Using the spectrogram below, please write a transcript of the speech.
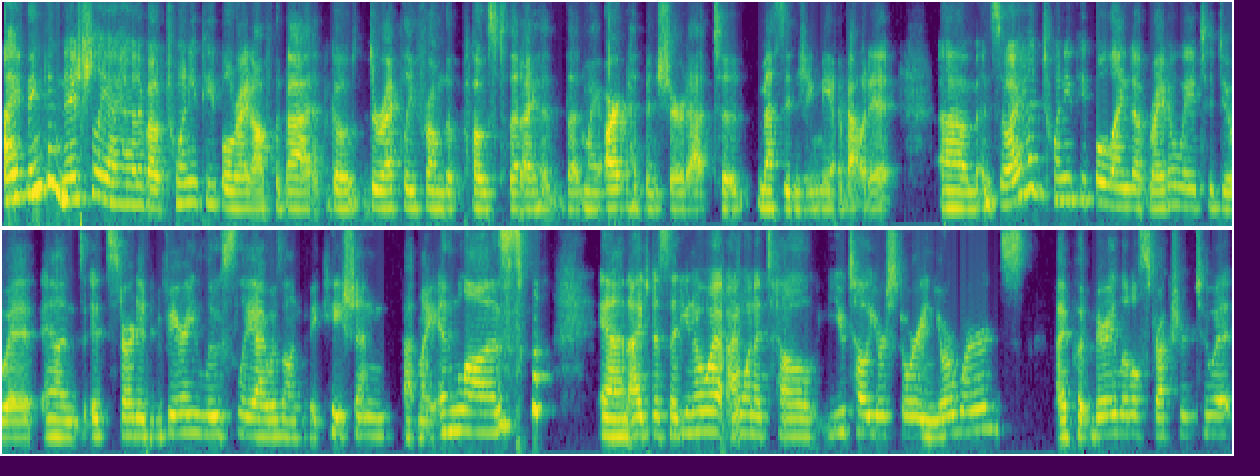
I think initially I had about 20 people right off the bat go directly from the post that I had that my art had been shared at to messaging me about it. Um, and so I had 20 people lined up right away to do it. And it started very loosely. I was on vacation at my in laws. and I just said, you know what? I want to tell you, tell your story in your words. I put very little structure to it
